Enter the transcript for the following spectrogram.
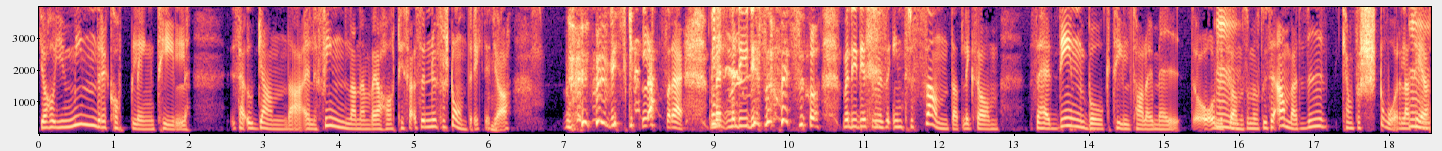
jag har ju mindre koppling till så här, Uganda eller Finland än vad jag har till Sverige. Så nu förstår inte riktigt jag hur vi ska läsa det här. Men, men, det är det som är så, men det är det som är så intressant att liksom så här, din bok tilltalar ju mig, och liksom, som jag skulle säga Amber, att vi kan förstå och relatera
